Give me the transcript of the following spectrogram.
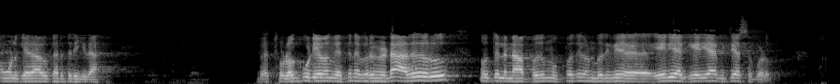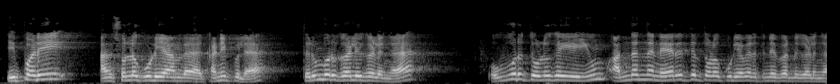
உங்களுக்கு ஏதாவது கருத்து இருக்குதா இப்போ சொல்லக்கூடியவங்க எத்தனை பேரும் கேட்டால் அது ஒரு நூற்றில் நாற்பது முப்பது எண்பது ஏரியாக்கு ஏரியா வித்தியாசப்படும். இப்படி அந்த சொல்லக்கூடிய அந்த கணிப்பில் திரும்ப ஒரு கேள்வி கேளுங்க. ஒவ்வொரு தொழுகையையும் அந்தந்த நேரத்தில் தொழக்கூடியவர் எத்தனை பேர்னு கேளுங்க.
